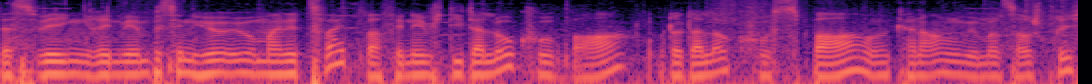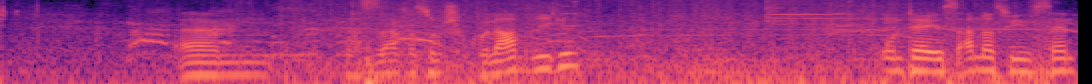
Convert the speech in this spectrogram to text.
deswegen reden wir ein bisschen hier über meine Zweitwaffe, nämlich die Daloco Bar oder Daloco Spa, oder keine Ahnung, wie man es ausspricht. Ähm, das ist einfach so ein Schokoladenriegel. Und der ist anders wie Sand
